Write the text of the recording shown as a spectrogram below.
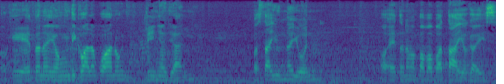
Okay, ito na yung, hindi ko alam kung anong linya dyan. Basta yun na yun. O, eto naman pababa tayo, guys.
